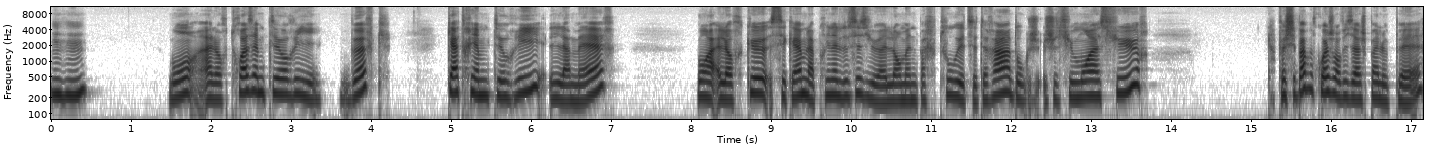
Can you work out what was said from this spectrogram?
Mhm. bon alors troisième théorie Burke quatrième théorie la mère bon alors que c'est quand même la prunelle de ses yeux elle l'emmène partout etc donc je, je suis moins sûre. Enfin je sais pas pourquoi j'envisage pas le père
